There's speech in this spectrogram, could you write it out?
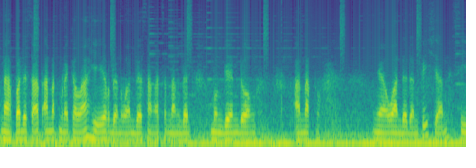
Nah, pada saat anak mereka lahir dan Wanda sangat senang dan menggendong anaknya Wanda dan Vision, si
